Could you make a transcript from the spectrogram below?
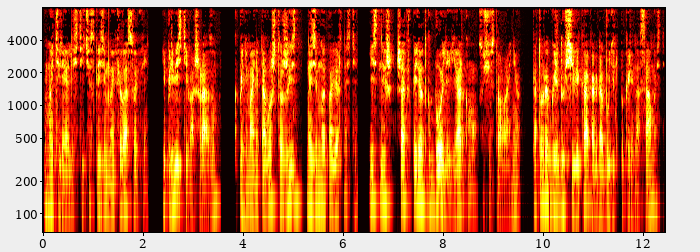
материалистической земной философии и привести ваш разум к пониманию того, что жизнь на земной поверхности есть лишь шаг вперед к более яркому существованию, которое в грядущие века, когда будет покорена самость,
